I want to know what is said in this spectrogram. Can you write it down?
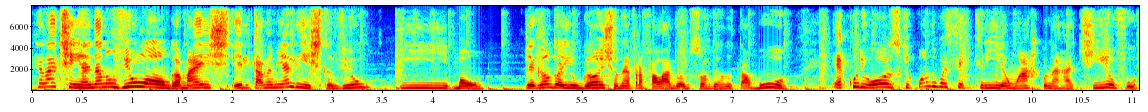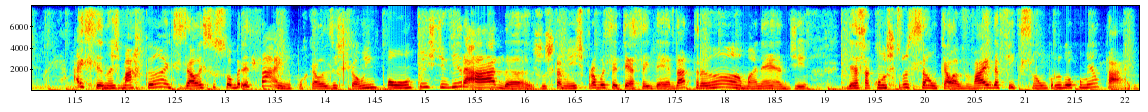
Renatinha, ainda não vi o longa, mas ele tá na minha lista, viu? E, bom, pegando aí o gancho, né, para falar do Absorvendo Tabu, é curioso que quando você cria um arco narrativo, as cenas marcantes elas se sobressaem, porque elas estão em pontos de virada, justamente para você ter essa ideia da trama, né, de, dessa construção que ela vai da ficção para o documentário.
